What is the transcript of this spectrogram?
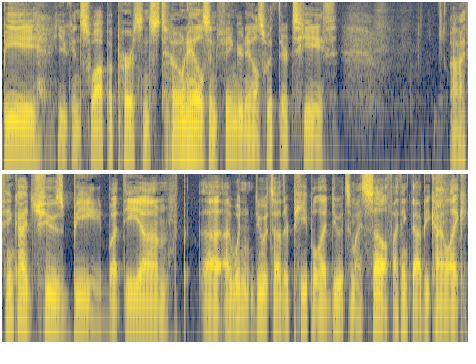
B you can swap a person's toenails and fingernails with their teeth. I think I'd choose B, but the um, uh, I wouldn't do it to other people. I'd do it to myself. I think that would be kind of like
